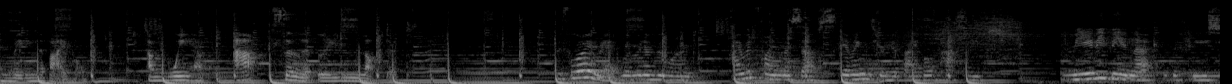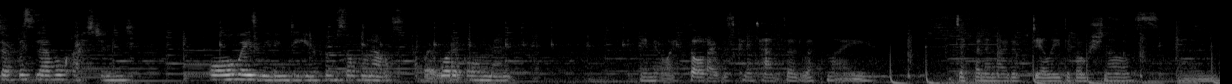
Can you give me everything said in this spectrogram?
in reading the Bible. And we have absolutely loved it. Before I read Women of the Word, I would find myself skimming through a Bible passage, maybe being left with a few surface level questions, always waiting to hear from someone else about what it all meant. You know, I thought I was contented with my dipping in and out of daily devotionals. Um,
